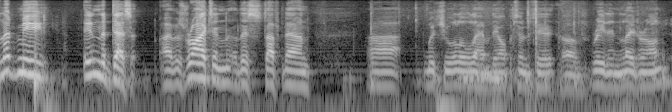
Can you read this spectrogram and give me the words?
let me, in the desert, I was writing this stuff down, uh, which you will all have the opportunity of reading later on.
